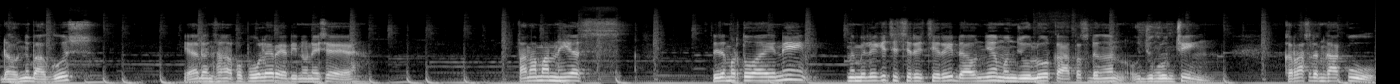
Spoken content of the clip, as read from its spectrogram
daunnya bagus ya dan sangat populer ya di Indonesia ya. Tanaman hias lidah mertua ini memiliki ciri-ciri daunnya menjulur ke atas dengan ujung runcing keras dan kaku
